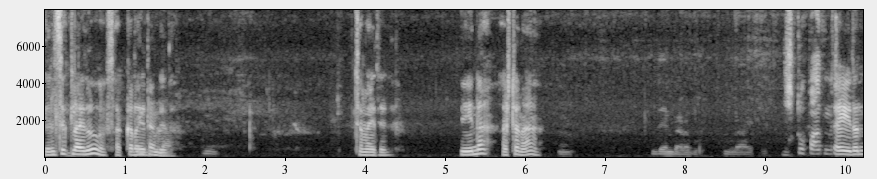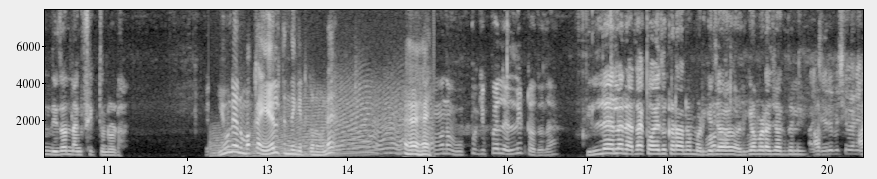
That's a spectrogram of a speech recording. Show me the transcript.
ಎಲ್ಲಿ ಸಿಕ್ಲಾ ಇದು? ಸಕ್ಕರ ನೋಡಿ ಇದು ಚೆನ್ನಾಗೈತೆ ಇದು. ನೀನ? ಅಷ್ಟನಾ? ಇದೇನು ಬೇಡ ಬಿಡು. ಇಷ್ಟು ಪಾಕ್ ಏ ಇದೊಂದು ಇದೊಂದು ನಂಗೆ ಸಿಕ್ತು ನೋಡ. ಇವನೇನು ಮಕ್ಕ ಹೇಳ್ತಿದ್ದಂಗೆ ಇಟ್ಕೊಂಡವನೆ ಉಪ್ಪು ಗಿಪ್ಪು ಎಲ್ಲ ಎಲ್ಲಿಟ್ಟೋದಲ್ಲ? ಇಲ್ಲೇ ಎಲ್ಲ ನೆತಾಕ್ ಹೋಯ್ದು ಕಡ ನಮ್ಮ ಅಡುಗೆ ಜಾಗ ಅಡುಗೆ ಮಾಡೋ ಜಾಗದಲ್ಲಿ. ಆ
